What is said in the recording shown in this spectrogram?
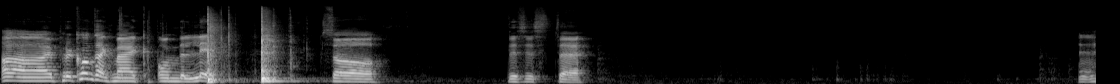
I put a contact mic on the lid. So this is the Uh,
